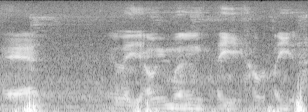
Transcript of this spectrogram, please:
แพ้อะไรเอาไอ้เมืองตีเข้าตีเลย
